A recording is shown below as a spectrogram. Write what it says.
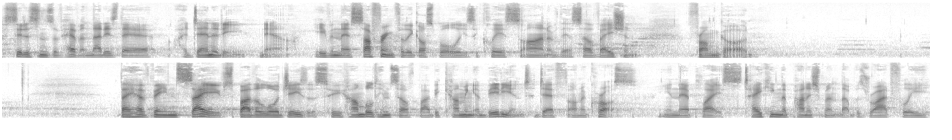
citizens of heaven. That is their identity now. Even their suffering for the gospel is a clear sign of their salvation from God. They have been saved by the Lord Jesus, who humbled himself by becoming obedient to death on a cross in their place, taking the punishment that was rightfully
